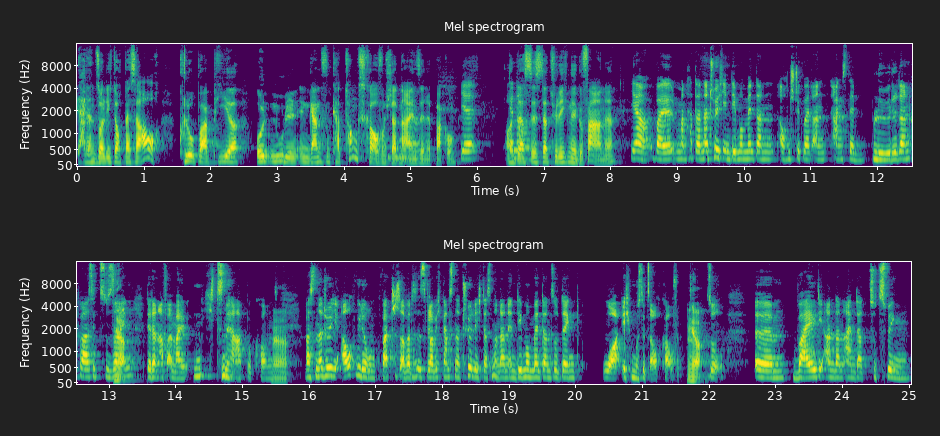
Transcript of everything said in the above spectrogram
ja, dann sollte ich doch besser auch Klopapier und Nudeln in ganzen Kartons kaufen statt eine einzelne Packung. Ja, Und genau. das ist natürlich eine Gefahr, ne? Ja, weil man hat dann natürlich in dem Moment dann auch ein Stück weit an Angst, der Blöde dann quasi zu sein, Ja. der dann auf einmal nichts mehr abbekommt. Ja. Was natürlich auch wiederum Quatsch ist, aber das ist, glaube ich, ganz natürlich, dass man dann in dem Moment dann so denkt, boah, ich muss jetzt auch kaufen. Ja. So. Ähm, weil die anderen einem dazu zwingen.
